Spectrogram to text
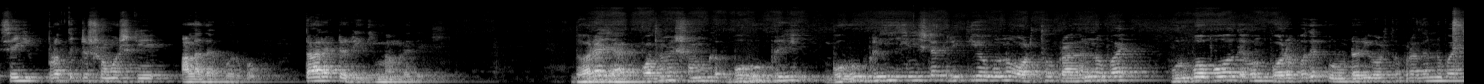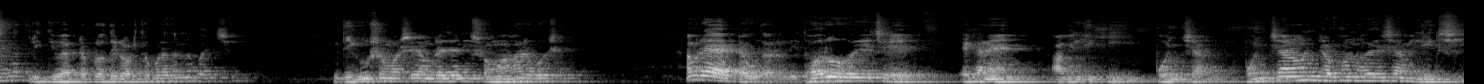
সেই প্রত্যেকটা সমাসকে আলাদা করব? তার একটা রিদিম আমরা দেখি। ধরা যাক, প্রথমে সংখ্যা বহুব্রীহি বহুব্রীহি জিনিসটা তৃতীয় কোনো অর্থ প্রাধান্য পায়। পূর্বপদ এবং পরপদের কোনোটারই অর্থ প্রাধান্য পাচ্ছে না, তৃতীয় একটা পদের অর্থ প্রাধান্য পাচ্ছে। দ্বিগু সমাসে আমরা জানি সমাহার বোঝায় আমরা একটা উদাহরণ দিই। ধরো হয়েছে, এখানে আমি লিখি পঞ্চান। পঞ্চানন যখন হয়েছে আমি লিখছি,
